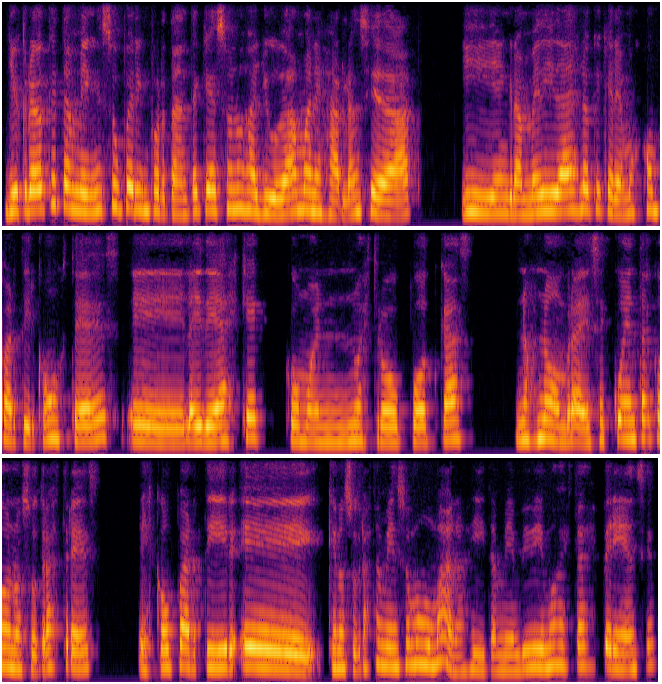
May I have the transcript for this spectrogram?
Yo creo que también es súper importante que eso nos ayuda a manejar la ansiedad y en gran medida es lo que queremos compartir con ustedes. Eh, la idea es que como en nuestro podcast nos nombra, ese cuenta con nosotras tres, es compartir eh, que nosotras también somos humanas y también vivimos estas experiencias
